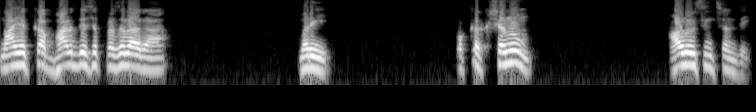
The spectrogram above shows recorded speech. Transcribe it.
నా యొక్క భారతదేశ ప్రజలారా మరి ఒక్క క్షణం ఆలోచించండి.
